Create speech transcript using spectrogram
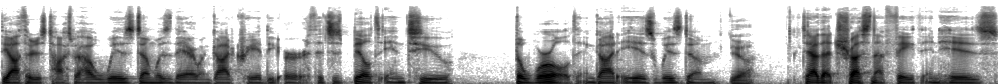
the author just talks about how wisdom was there when God created the earth. It's just built into the world and God is wisdom Yeah. to have that trust and that faith in his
